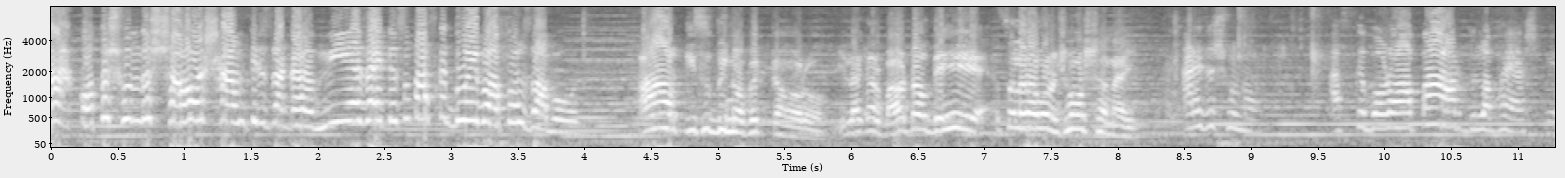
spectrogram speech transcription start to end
আহ কত সুন্দর শহর শান্তির জায়গা। নিয়ে যাইতেছো তো আজকে দুই বছর যাবত আর কিছুদিন অপেক্ষা করো। এলাকার বারোটাও দেখে চলে যাব সমস্যা নাই। আরে যে শোনো আজকে বড় আপা আর দুলা ভাই আসবে।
